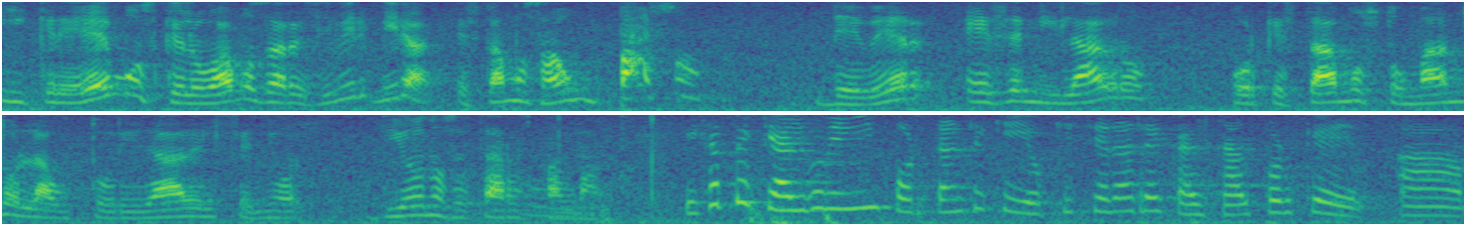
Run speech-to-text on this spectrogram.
y creemos que lo vamos a recibir, mira, estamos a un paso de ver ese milagro porque estamos tomando la autoridad del Señor. Dios nos está respaldando. Fíjate que algo bien importante que yo quisiera recalcar porque ah,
